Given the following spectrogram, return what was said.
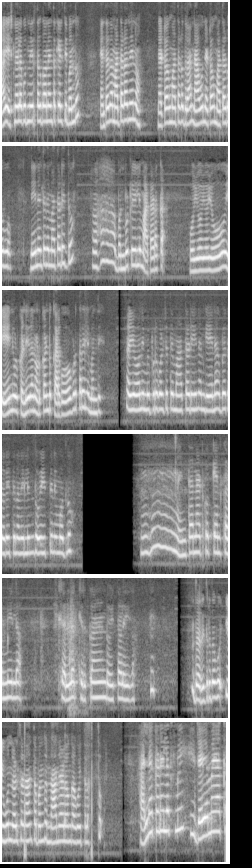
ಹಾಂ ಎಷ್ಟು ನೆಲಗುದ್ ನೀರು ತೆಗ್ದವನೆ ಅಂತ ಕೇಳ್ತಿ ಬಂದು? ಎಂಥದ ಮಾತಾಡೋದು ನೀನು? ನೆಟ್ವಾಗಿ ಮಾತಾಡಿದ್ರ? ನಾವು ನೆಟ್ವಾಗ ಮಾತಾಡುವು. ನೀನೆಂತದೆ ಮಾತಾಡಿದ್ದು? ಹಾಂ ಹಾಂ ಹಾಂ ಬಂದ್ಬಿಟ್ರು ಇಲ್ಲಿ ಮಾತಾಡಕ್ಕ. ಅಯ್ಯೋಯ್ಯೋ ಏನು ಇವಳು ಕಣ್ಣೀರ ನೋಡ್ಕೊಂಡು ಕರ್ಗೋಗ್ಬಿಡ್ತಾರೆ ಇಲ್ಲಿ ಮಂದಿ. ಅಯ್ಯೋ ನಿಮ್ಮಿಬ್ಬರುಗಳ ಜೊತೆ ಮಾತಾಡಿ ನನಗೆ ಏನಾಗಬೇಕಾಗೈತೆ? ನಾನು ಇಲ್ಲಿಂದ ಒಯ್ತೀನಿ ಮೊದಲು. ಹ್ಞೂ ಹ್ಞೂ ಇಂಥ ನಾಟಕಕ್ಕೇನು ಕಮ್ಮಿ ಇಲ್ಲ. ಎಲ್ಲ ಕಿರ್ಕೊಂಡು ಹೋಯ್ತಾಳೆ ಈಗ. ದರಿದ್ರದವು ಇವನ್ನ ನಳ್ಸೋಣ ಅಂತ ಬಂದು ನಾನು ಹೇಳೋಂಗಾಗೋಯ್ತಲ್ಲ. ಅಲ್ಲ ಕಣೆ ಲಕ್ಷ್ಮಿ ಈ ಜಯಮ್ಮ ಯಾಕ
